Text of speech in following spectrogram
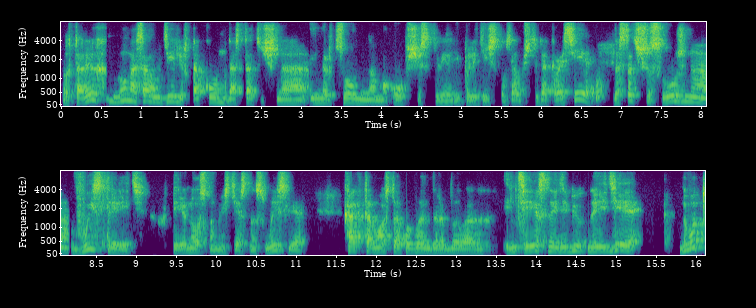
Во-вторых, ну, на самом деле в таком достаточно инерционном обществе и политическом сообществе, как Россия, достаточно сложно выстрелить в переносном, естественно, смысле. Как там у Остапа Бендера была интересная дебютная идея ну вот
